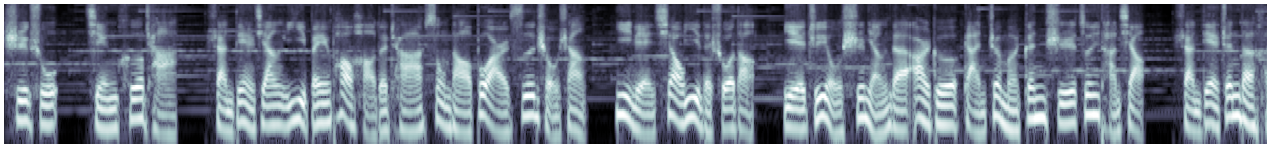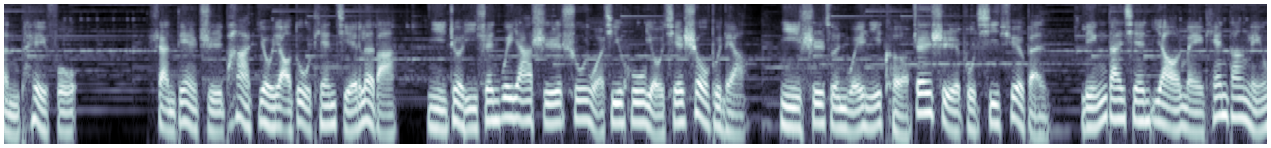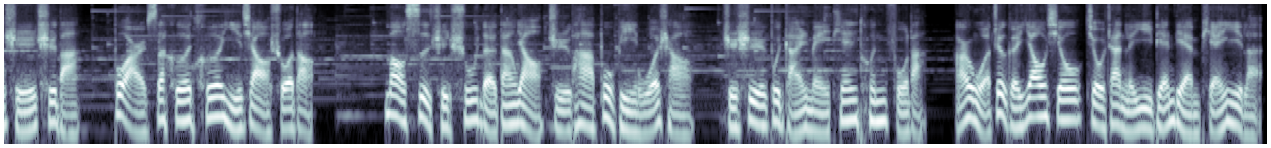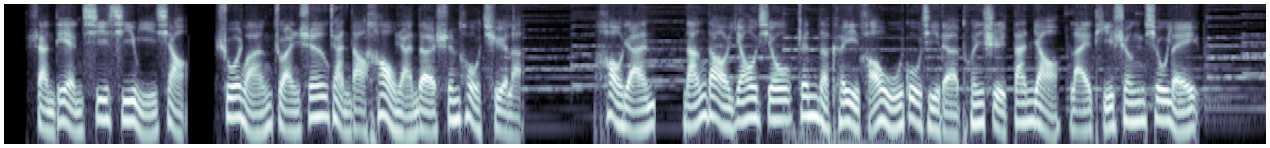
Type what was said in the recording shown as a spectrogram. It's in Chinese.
师叔，请喝茶。闪电将一杯泡好的茶送到布尔斯手上，一脸笑意的说道。也只有师娘的二哥敢这么跟师尊谈笑，闪电真的很佩服。闪电只怕又要渡天劫了吧？你这一身威压，师叔我几乎有些受不了。你师尊为你可真是不惜血本，灵丹仙药每天当零食吃吧？布尔斯呵呵一笑说道：“貌似师叔的丹药只怕不比我少，只是不敢每天吞服吧。”而我这个妖修就占了一点点便宜了。闪电嘻嘻一笑，说完转身站到浩然的身后去了。浩然，难道妖修真的可以毫无顾忌地吞噬丹药来提升修为？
